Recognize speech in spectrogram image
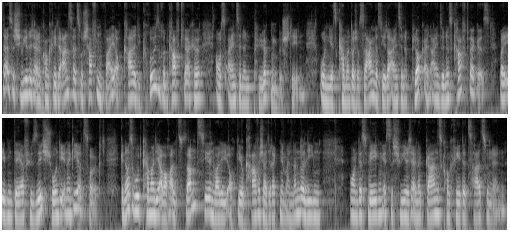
da ist es schwierig, eine konkrete Anzahl zu schaffen, weil auch gerade die größeren Kraftwerke aus einzelnen Blöcken bestehen. Und jetzt kann man durchaus sagen, dass jeder einzelne Block ein einzelnes Kraftwerk ist, weil eben der für sich schon die Energie erzeugt. Genauso gut kann man die aber auch alle zusammenzählen, weil die auch geografisch ja direkt nebeneinander liegen. Und deswegen ist es schwierig, eine ganz konkrete Zahl zu nennen.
